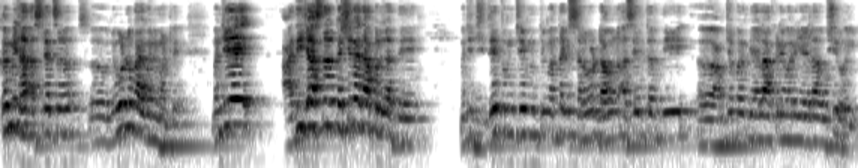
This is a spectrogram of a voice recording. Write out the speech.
कमी झा असल्याचं निवडणूक आयोगाने म्हटले. म्हणजे आधी जास्त कशी काय दाखवली जाते? म्हणजे जिथे तुमचे तुम्ही म्हणता की सर्व डाऊन असेल तर ती आमच्यापर्यंत यायला आकडेवारी यायला उशीर होईल.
